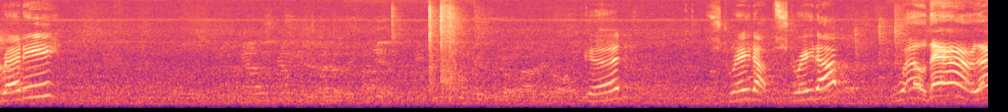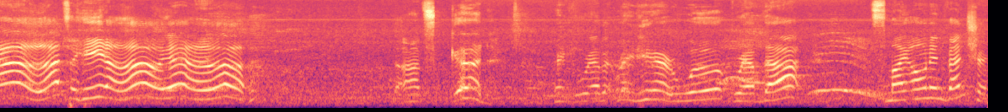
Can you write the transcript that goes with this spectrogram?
Ready? Good. Straight up, straight up. Well, there, there, that's a heat. Oh, yeah. oh. That's good. Grab it right here. Whoa, grab that. It's my own invention.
